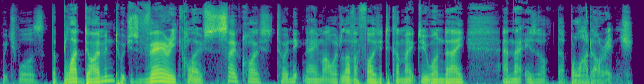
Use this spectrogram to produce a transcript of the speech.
which was the Blood Diamond, which is very close, so close to a nickname I would love a fighter to come out to one day, and that is of the Blood Orange.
